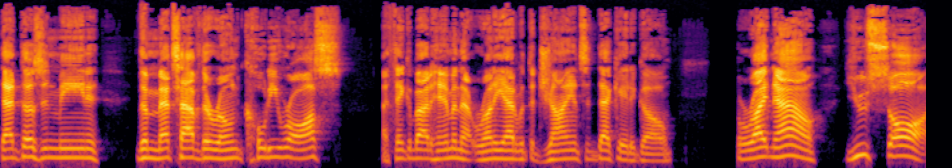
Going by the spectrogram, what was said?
That doesn't mean The Mets have their own Cody Ross. I think about him and that run he had with the Giants a decade ago. But right now, you saw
